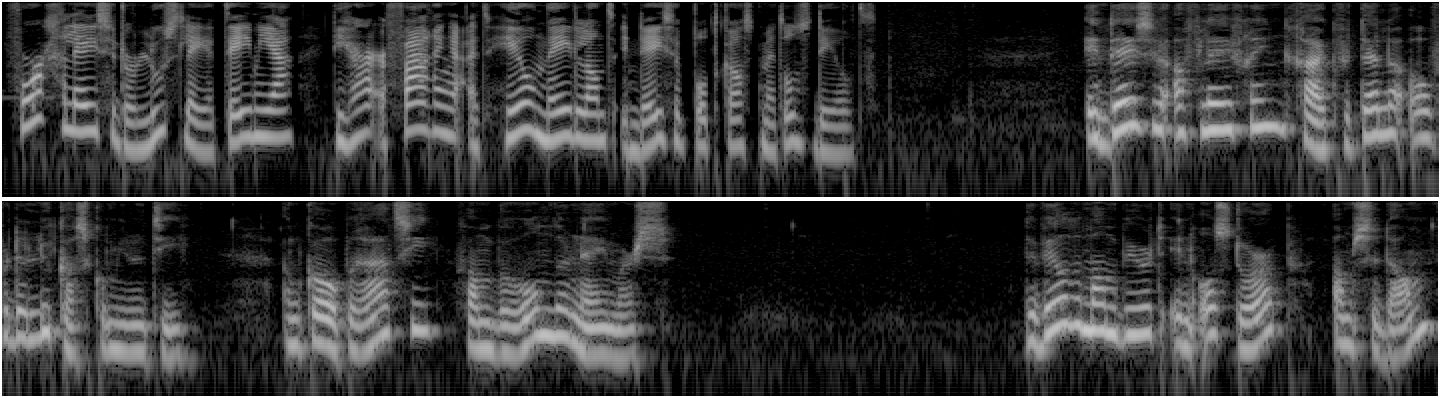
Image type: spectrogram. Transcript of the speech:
Voorgelezen door Loes Leatemia, die haar ervaringen uit heel Nederland in deze podcast met ons deelt. In deze aflevering ga ik vertellen over de Lucas Community, een coöperatie van bewondernemers. De Wildemanbuurt in Osdorp, Amsterdam,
